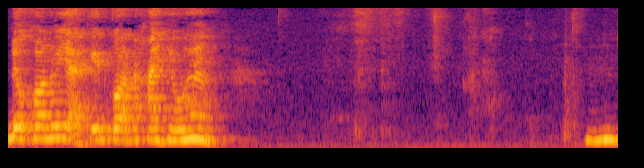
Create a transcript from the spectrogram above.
เดี๋ยวขออนุญาตกินก่อนนะคะหิวแห้งอืม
